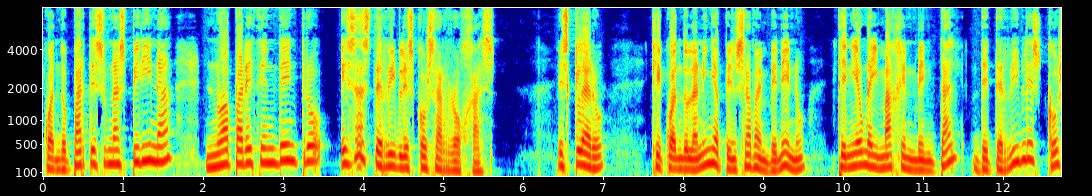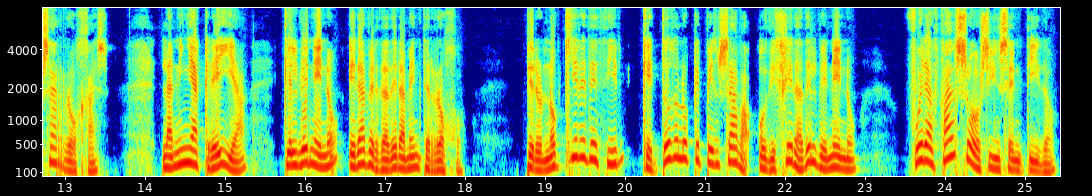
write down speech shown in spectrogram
cuando partes una aspirina no aparecen dentro esas terribles cosas rojas. Es claro que cuando la niña pensaba en veneno, tenía una imagen mental de terribles cosas rojas. La niña creía que el veneno era verdaderamente rojo, pero no quiere decir que todo lo que pensaba o dijera del veneno fuera falso o sin sentido.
